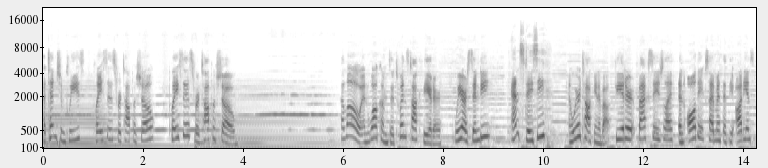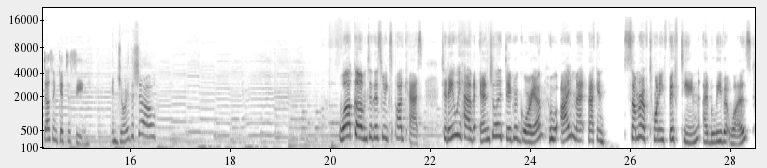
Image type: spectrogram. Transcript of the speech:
Attention, please. Places for top of show. Places for top of show. Hello, and welcome to Twins Talk Theater. We are Cindy and Stacy, and we're talking about theater, backstage life, and all the excitement that the audience doesn't get to see. Enjoy the show. Welcome to this week's podcast. Today we have Angela De Gregoria, who I met back in summer of 2015, I believe it was,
